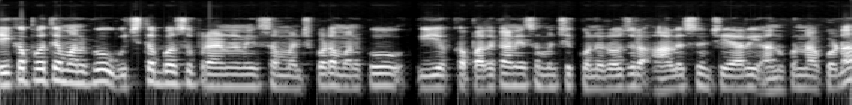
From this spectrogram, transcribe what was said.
ఇకపోతే మనకు ఉచిత బస్సు ప్రయాణానికి సంబంధించి కూడా మనకు ఈ యొక్క పథకానికి సంబంధించి కొన్ని రోజులు ఆలస్యం చేయాలి అనుకున్నా కూడా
